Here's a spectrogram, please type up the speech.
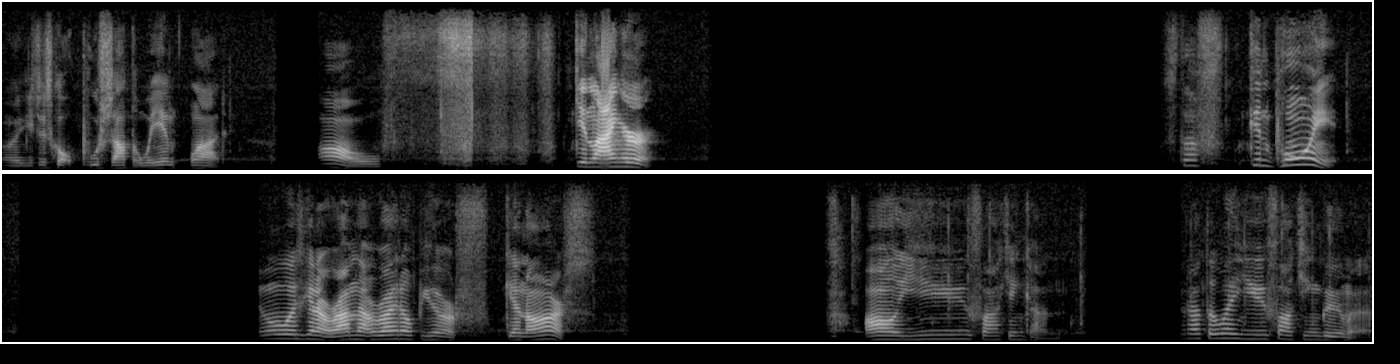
Uh, you just got pushed out the way, lad. Oh, fucking langer. The fucking point? You're always gonna ram that right up your fucking arse. Oh, you fucking cunt. Get out the way, you fucking boomer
